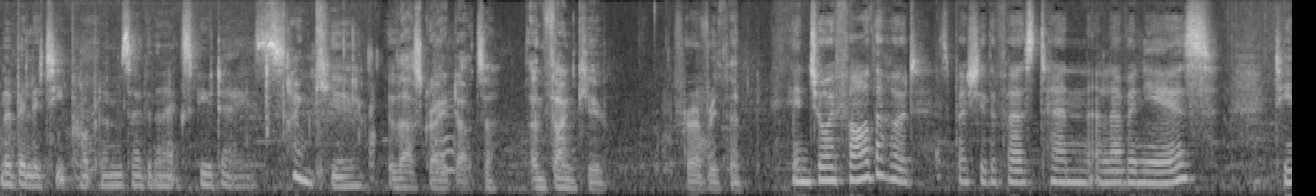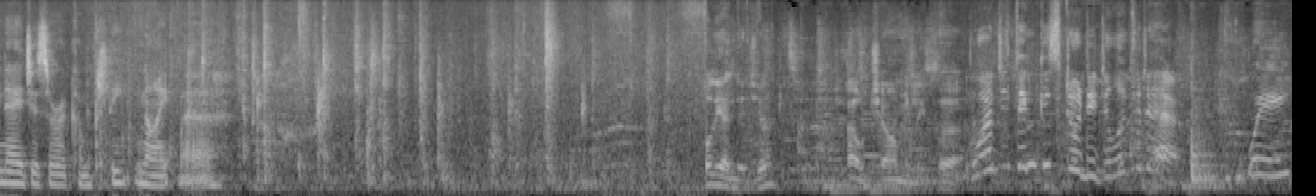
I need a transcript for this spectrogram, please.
mobility problems over the next few days. Thank you. That's great, Doctor. And thank you for everything. Enjoy fatherhood, especially the first 10, 11 years. Teenagers are a complete nightmare. Fully ended, you? Oh, charmingly put. Where do you think his study delivered it? We?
